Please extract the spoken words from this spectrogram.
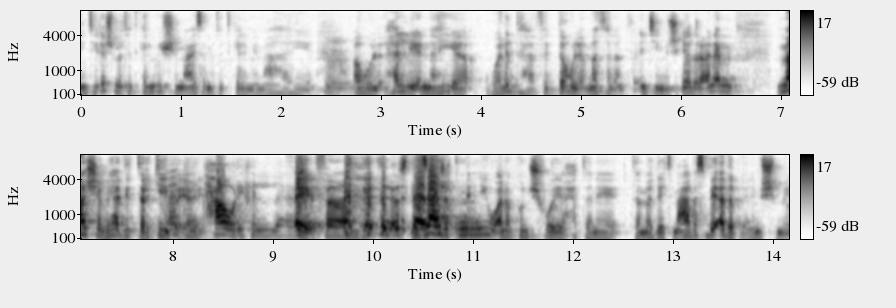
انت ليش ما تتكلميش معي زي ما تتكلمي معها هي مم. أو هل لأن هي والدها في الدولة مثلا فانت مش قادرة أنا ماشية بهذه التركيبة يعني تحاوري في إيه في فالأستاذ الأستاذة. زعجت مني وأنا كنت شوية حتى أنا تمديت معها بس بأدب يعني مش مي...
